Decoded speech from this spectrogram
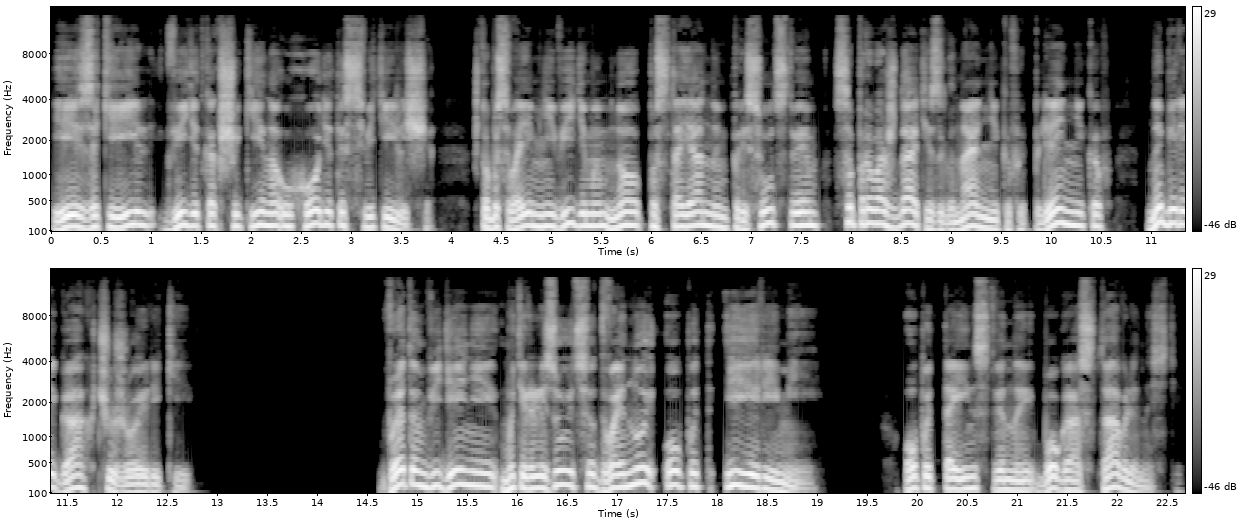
Иезекииль видит, как Шикина уходит из святилища, чтобы своим невидимым, но постоянным присутствием сопровождать изгнанников и пленников на берегах чужой реки. В этом видении материализуется двойной опыт Иеремии, опыт таинственной богооставленности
